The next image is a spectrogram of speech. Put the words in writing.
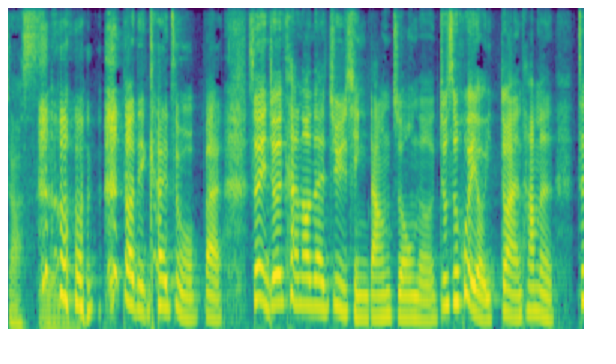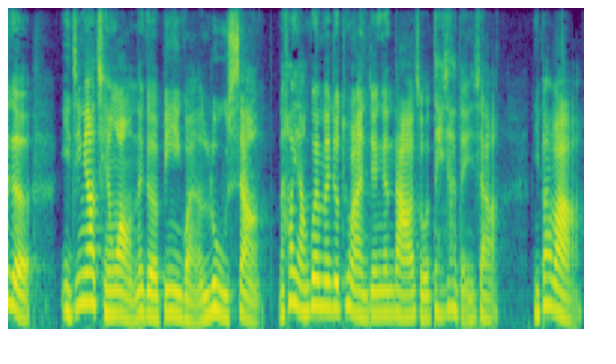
吓死了！到底该怎么办？所以你就会看到，在剧情当中呢，就是会有一段他们这个已经要前往那个殡仪馆的路上，然后杨贵妹就突然间跟大家说：“等一下，等一下，你爸爸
